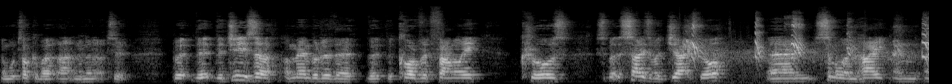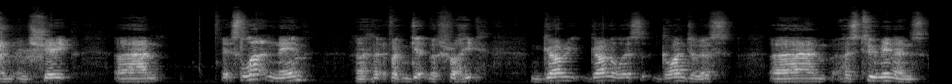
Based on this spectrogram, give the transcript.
and we'll talk about that in a minute or two. But the, the jays are a member of the, the, the corvid family, crows. It's about the size of a jackdaw, um, similar in height and, and, and shape. Um, its Latin name, uh, if I can get this right, Gar Garrulus glandulus, um, has two meanings.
